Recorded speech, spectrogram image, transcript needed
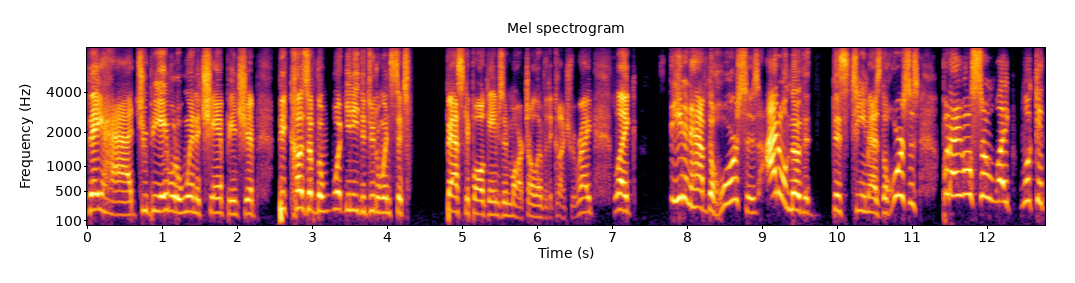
they had to be able to win a championship because of the what you need to do to win six basketball games in March all over the country, right? Like he didn't have the horses. I don't know that this team has the horses, but I also like look at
